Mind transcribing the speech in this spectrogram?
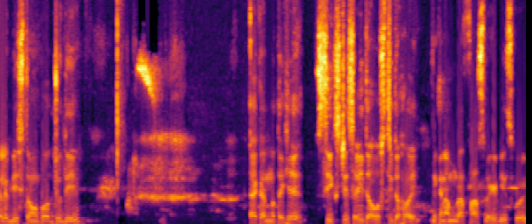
তাহলে বিশতম পদ যদি একান্ন থেকে সিক্সটি শ্রেণীতে অবস্থিত হয়, এখানে আমরা ফার্স্ট ব্র্যাকেট ইউজ করি।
